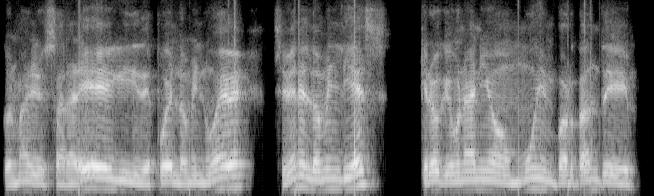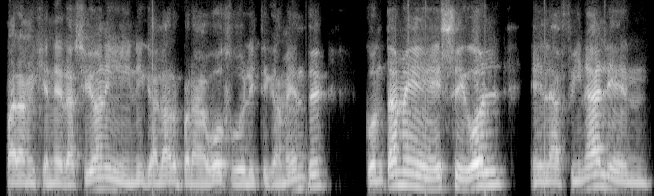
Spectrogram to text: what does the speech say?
con Mario Sararegui, después el 2009, se viene el 2010 creo que un año muy importante para mi generación y ni que para vos futbolísticamente. Contame ese gol en la final, en,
